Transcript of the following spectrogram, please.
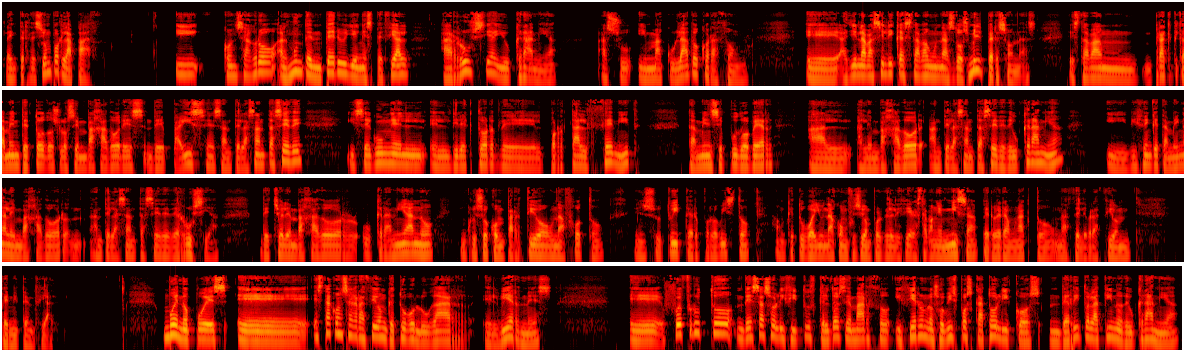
la intercesión por la paz, y consagró al mundo entero y en especial a Rusia y Ucrania, a su inmaculado corazón. Eh, allí en la basílica estaban unas dos mil personas, estaban prácticamente todos los embajadores de países ante la Santa Sede y según el, el director del portal Zenit, también se pudo ver al, al, embajador ante la Santa Sede de Ucrania y dicen que también al embajador ante la Santa Sede de Rusia. De hecho, el embajador ucraniano incluso compartió una foto en su Twitter, por lo visto, aunque tuvo ahí una confusión porque le decía que estaban en misa, pero era un acto, una celebración penitencial. Bueno, pues eh, esta consagración que tuvo lugar el viernes eh, fue fruto de esa solicitud que el 2 de marzo hicieron los obispos católicos de rito latino de Ucrania,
